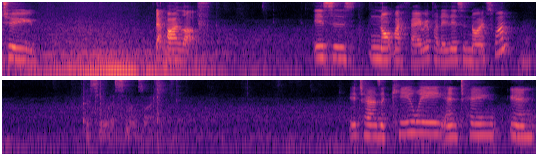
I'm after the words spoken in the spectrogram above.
to, that I love. This is not my favorite, but it is a nice one. Let's see what it smells like. It has a kiwi and tang and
